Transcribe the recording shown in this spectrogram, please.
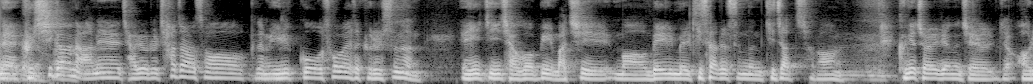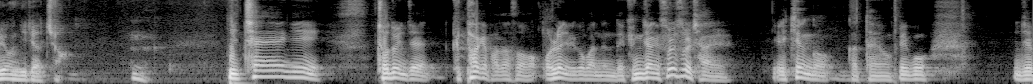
네, 그 시간 안에 자료를 찾아서 그다음에 읽고 소화해서 글을 쓰는 이, 이 작업이 마치 뭐 매일매일 기사를 쓰는 기자처럼 그게 저에게는 제일 어려운 일이었죠. 이 책이 저도 이제 급하게 받아서 얼른 읽어봤는데 굉장히 술술 잘 읽히는 것 같아요. 그리고 이제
